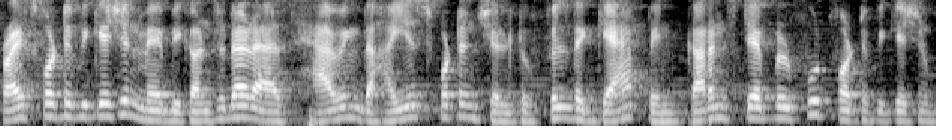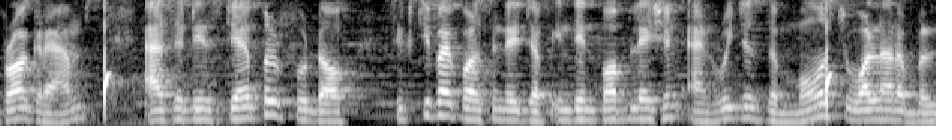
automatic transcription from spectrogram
Rice fortification may be considered as having the highest potential to fill the gap in current staple food fortification programs as it is staple food of 65% of Indian population and reaches the most vulnerable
